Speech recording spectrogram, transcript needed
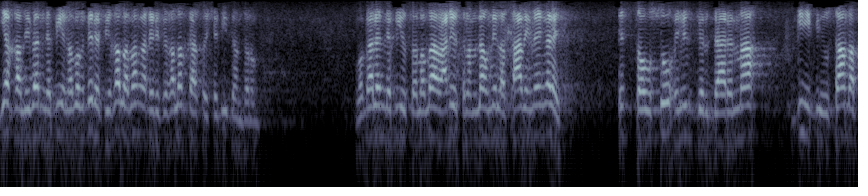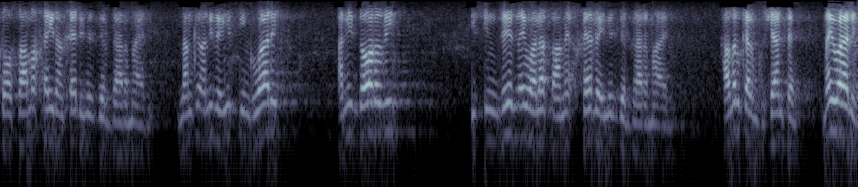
Ya kaliba nabiy nabag dhiri fi alban dhiri fi alabkaas oo shadiidan nabiyu sala allahu alayhi wasalam lahu lil asxaabi istawsu in isdirdaarima bi bi usamata usama khayran khayr in isdirdaarima adi lanka ani dooradi isin may wala same khayrra in isdirdaarima kushaanten may wali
